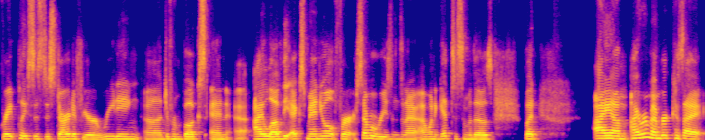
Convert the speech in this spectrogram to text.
great places to start if you're reading uh, different books. And uh, I love the X Manual for several reasons, and I, I want to get to some of those. But I um I remember because I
